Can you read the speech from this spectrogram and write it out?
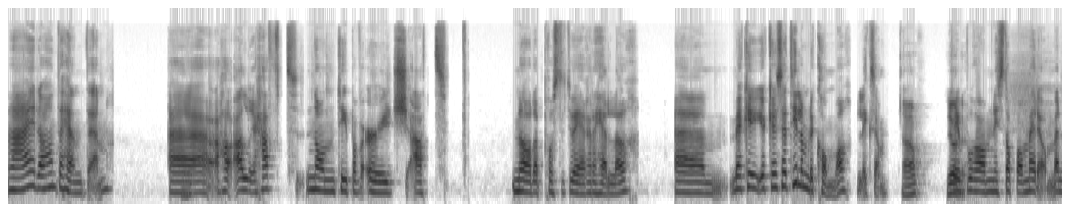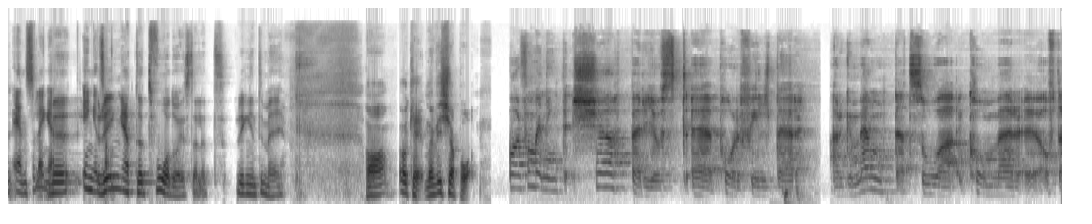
Nej, det har inte hänt än. Uh, har aldrig haft någon typ av urge att mörda prostituerade heller. Um, men jag kan, jag kan säga till om det kommer, liksom. Ja, Det är det. bra om ni stoppar mig då, men än så länge, Men inget ring 112 då istället. Ring inte mig. Ja, okej, men vi kör på. Varför man inte köper just eh, porrfilter argumentet så kommer eh, ofta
